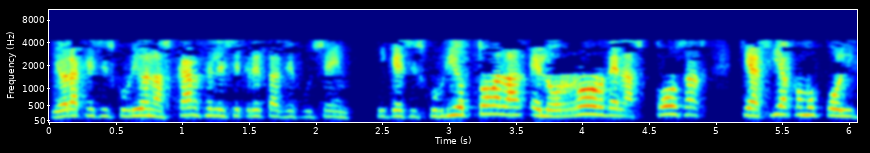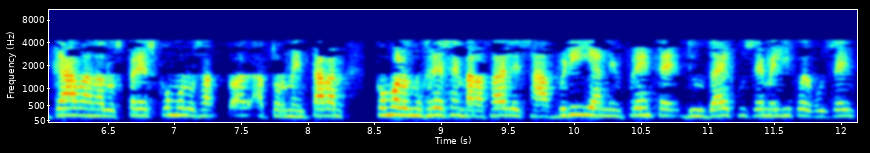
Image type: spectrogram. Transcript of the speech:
Y ahora que se descubrieron las cárceles secretas de Hussein y que se descubrió todo el horror de las cosas que hacía, cómo colgaban a los presos, cómo los atormentaban, cómo a las mujeres embarazadas les abrían enfrente de Uday Hussein, el hijo de Hussein,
